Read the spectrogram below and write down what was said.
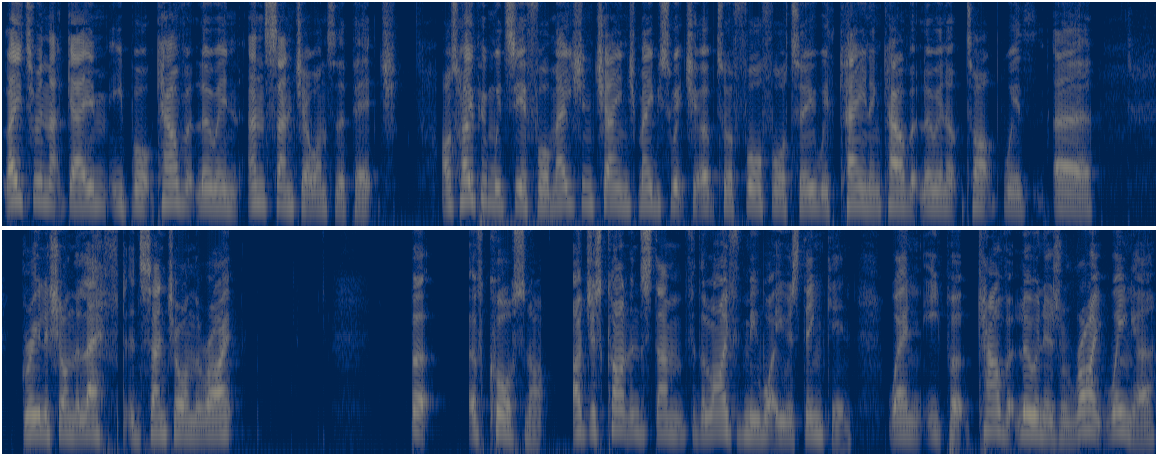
Later in that game, he brought Calvert Lewin and Sancho onto the pitch, I was hoping we'd see a formation change, maybe switch it up to a 4 4 2 with Kane and Calvert Lewin up top, with uh, Grealish on the left and Sancho on the right. But of course not. I just can't understand for the life of me what he was thinking when he put Calvert Lewin as a right winger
